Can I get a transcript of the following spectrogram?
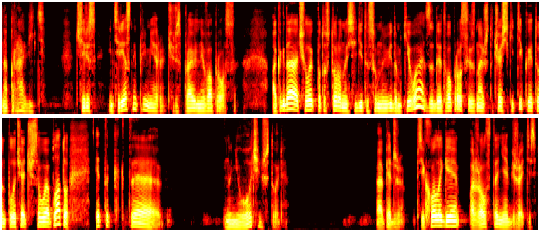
Направить через интересные примеры, через правильные вопросы. А когда человек по ту сторону сидит и с умным видом кивает, задает вопросы и знает, что часики тикает, он получает часовую оплату, это как-то, ну, не очень, что ли. Опять же, психологи, пожалуйста, не обижайтесь.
